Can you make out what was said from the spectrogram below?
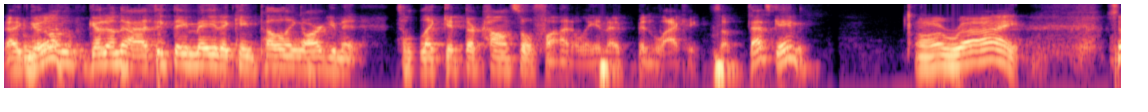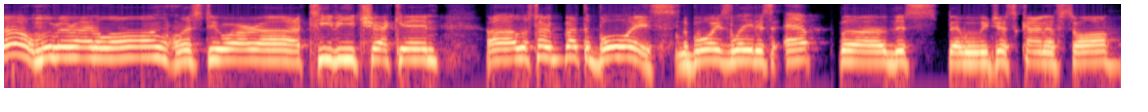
Uh, good Yeah. on good on that. I think they made a compelling argument to like get their console finally, and they've been lacking. So that's gaming. All right. So moving right along, let's do our uh, TV check-in. Uh, let's talk about the boys. The boys' latest ep. Uh, this that we just kind of saw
